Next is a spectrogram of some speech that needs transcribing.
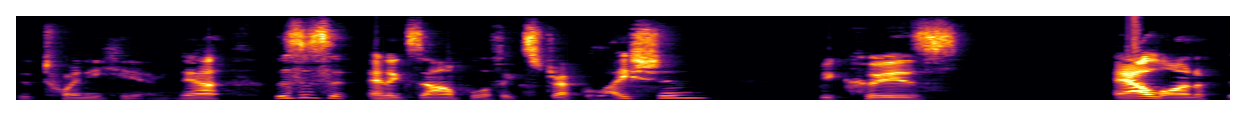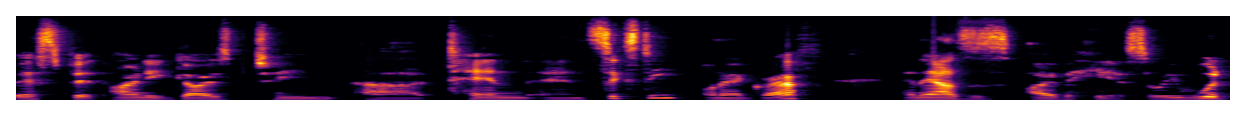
the 20 here. Now, this is an example of extrapolation because our line of best fit only goes between uh, 10 and 60 on our graph, and ours is over here. So we would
